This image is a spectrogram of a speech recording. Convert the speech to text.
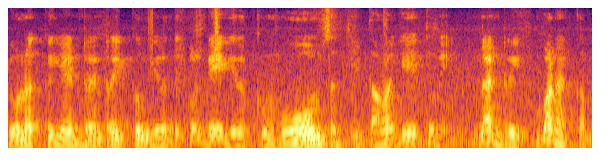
உனக்கு என்றென்றைக்கும் இருந்து கொண்டே இருக்கும். ஓம் சக்தி தாயே துணை. நன்றி வணக்கம்.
